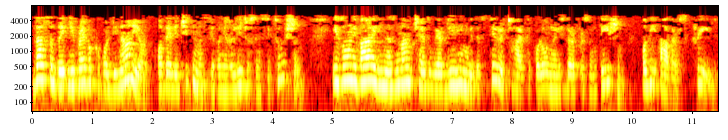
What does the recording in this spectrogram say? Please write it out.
Thus, the irrevocable denial of the legitimacy of a religious institution is only valid in as much as we are dealing with a stereotyped colonialist representation of the other's creed.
